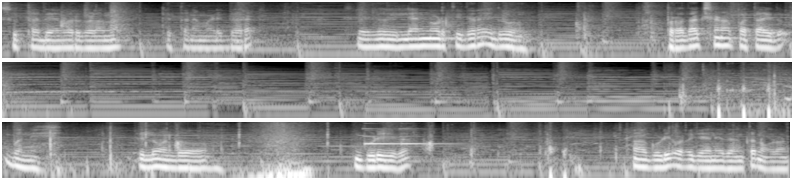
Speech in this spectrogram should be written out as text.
ಸುತ್ತ ದೇವರುಗಳನ್ನು ಕೆತ್ತನೆ ಮಾಡಿದ್ದಾರೆ. ಇದು ಇಲ್ಲೇನು ನೋಡ್ತಿದ್ದೀರಾ? ಇದು ಪ್ರದಕ್ಷಿಣಾ ಪಥ ಇದು. ಬನ್ನಿ, ಇಲ್ಲೂ ಒಂದು ಗುಡಿ ಇದೆ. ಆ ಗುಡಿ ಒಳಗೆ ಏನಿದೆ ಅಂತ ನೋಡೋಣ.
